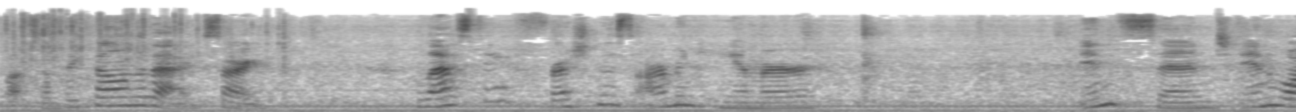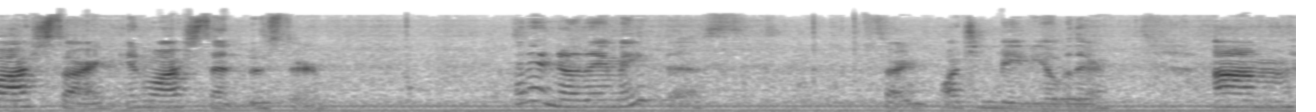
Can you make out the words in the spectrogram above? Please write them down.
but something fell in the bag, sorry. Lasting Freshness Arm & Hammer in scent, in wash, sorry, in wash scent booster. I didn't know they made this. Sorry, watching baby over there. Um,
